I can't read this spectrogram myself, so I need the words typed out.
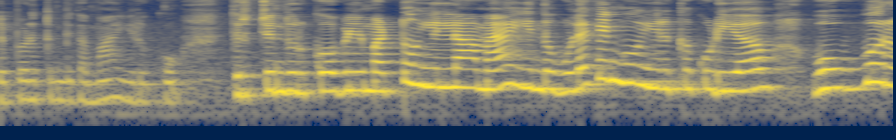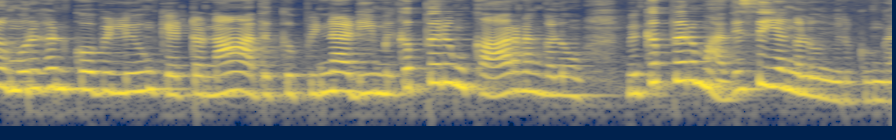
ஏற்படுத்தும் விதமாக இருக்கும். திருச்செந்தூர் கோவில் மட்டும் இல்லாமல் இந்த உலகெங்கும் இருக்கக்கூடிய ஒவ்வொரு முருகன் கோவில்லையும் கேட்டோன்னா அதுக்கு பின்னாடி மிகப்பெரும் காரணங்களும் மிகப்பெரும் அதிசயங்களும் இருக்குங்க.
